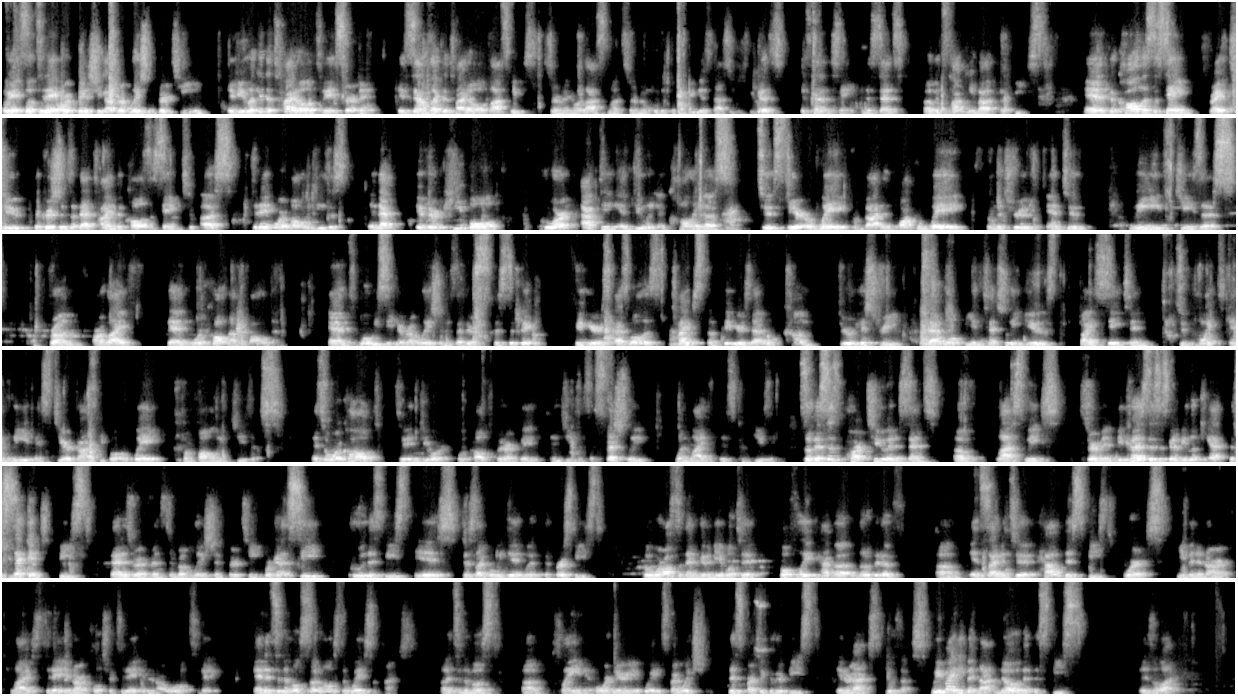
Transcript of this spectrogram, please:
Okay, so today we're finishing up Revelation thirteen. If you look at the title of today's sermon, it sounds like the title of last week's sermon or last month's sermon at the previous passages because it's kind of the same in the sense of it's talking about a beast. And the call is the same, right? To the Christians of that time, the call is the same to us today who are following Jesus, in that if there are people who are acting and doing and calling us to steer away from God and walk away from the truth and to leave Jesus from our life, then we're called not to follow them. And what we see here in Revelation is that there's specific figures as well as types of figures that will come through history that will be intentionally used by Satan to point and lead and steer God's people away from following Jesus. And so we're called to endure. We're called to put our faith in Jesus, especially when life is confusing. So this is part two, in a sense, of last week's sermon, because this is going to be looking at the second beast that is referenced in Revelation 13. We're going to see who this beast is, just like what we did with the first beast. But we're also then going to be able to hopefully have a little bit of um, insight into how this beast works, even in our lives today, in our culture today, and in our world today. And it's in the most subtlest of ways sometimes. Uh, it's in the most um, plain and ordinary of ways by which this particular beast interacts with us. We might even not know that this beast is alive.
